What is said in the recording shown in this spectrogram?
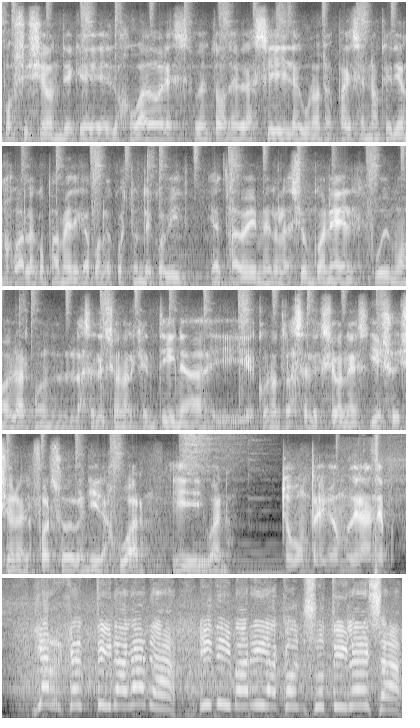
posición de que los jugadores, sobre todo de Brasil y algunos otros países, no querían jugar la Copa América por la cuestión de COVID. Y a través de mi relación con él, pudimos hablar con la selección argentina y con otras selecciones, y ellos hicieron el esfuerzo de venir a jugar. Y bueno, tuvo un premio muy grande y Argentina gana. Y Di María con sutileza,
